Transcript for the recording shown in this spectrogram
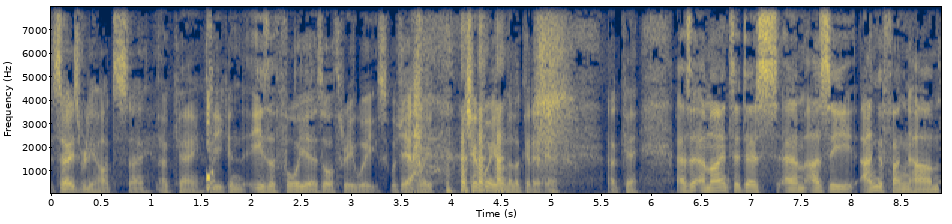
So it's really hard to say. Okay. So you can either four years or three weeks, whichever, yeah. way, whichever way you want to look at it. Yeah. Okay. Also er meinte, dass ähm, als sie angefangen haben,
